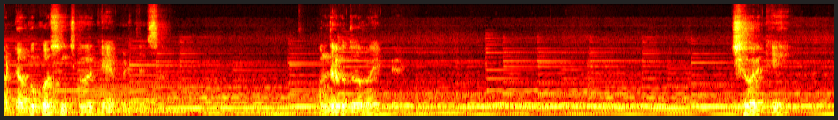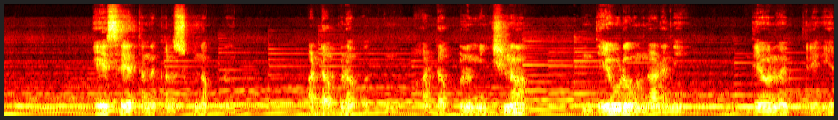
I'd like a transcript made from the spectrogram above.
ఆ డబ్బు కోసం చివరికి అయిపోయి తెలుసా? అందరికి దూరం అయిపోయాడు. చివరికి ఏసే తను కలుసుకున్నప్పుడు ఆ డబ్బున పొద్దు ఆ డబ్బును మించిన దేవుడు ఉన్నాడని దేవుని వైపు తిరిగి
